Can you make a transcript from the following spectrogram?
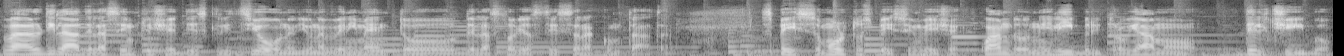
va al di là della semplice descrizione di un avvenimento della storia stessa raccontata. Spesso, molto spesso invece, quando nei libri troviamo del cibo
